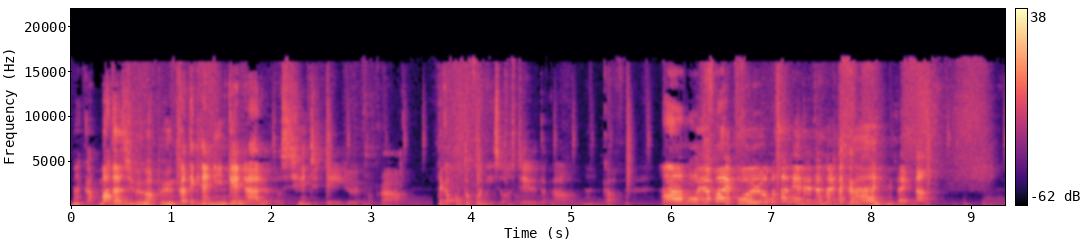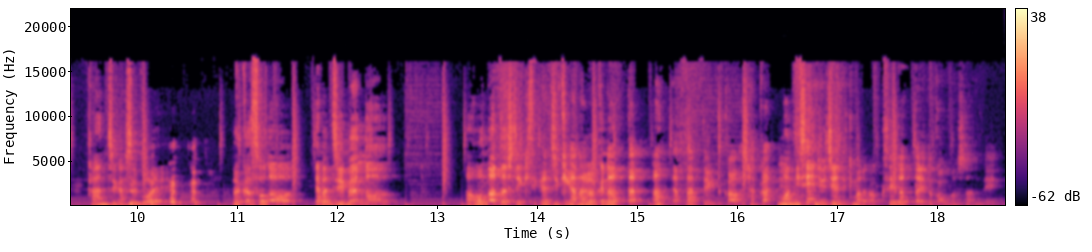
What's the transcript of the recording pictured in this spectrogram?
なんかまだ自分は文化的な人間であると信じているとか、てか男に依存しているとか、なんか、ああ、もうやばい、こういうおばさんには絶対なりたくないみたいな感じがすごい。なんかその、やっぱ自分のまあ、女として生きてきた時期が長くなった、なってたっていうか、社会、まあ、2011年の時まだ学生だったりとかもしたんで、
